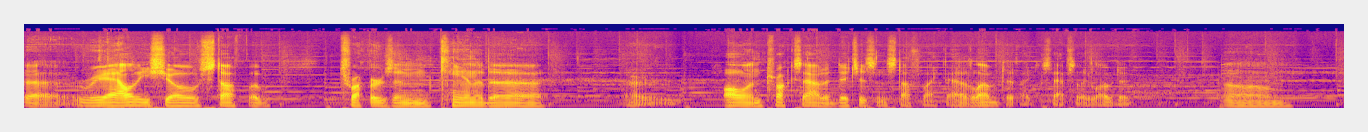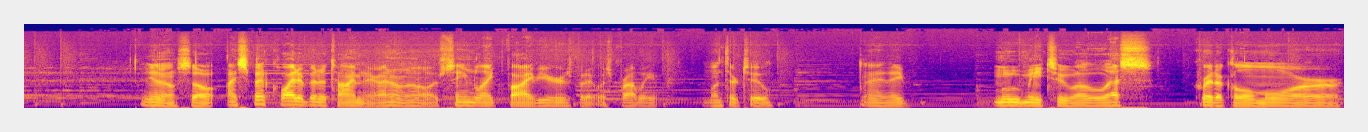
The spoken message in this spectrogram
the reality show stuff of truckers in Canada uh, hauling trucks out of ditches and stuff like that. I loved it. I just absolutely loved it. Um, you know, so I spent quite a bit of time there. I don't know. It seemed like five years, but it was probably a month or two. And they moved me to a less critical, more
